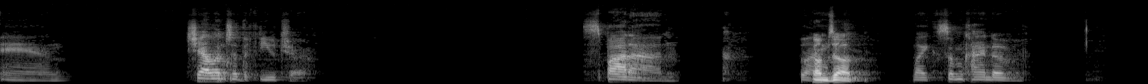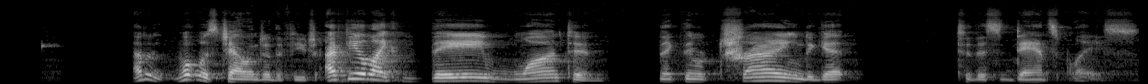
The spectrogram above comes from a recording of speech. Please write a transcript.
And Challenge of the Future. Spot on. Like, Thumbs up. Like some kind of I don't what was Challenge of the Future? I feel like they wanted like they were trying to get to this dance place.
